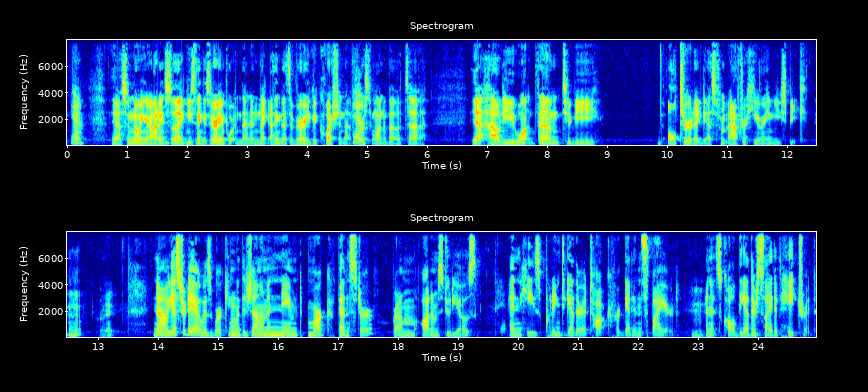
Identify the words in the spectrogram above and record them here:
Mm-hmm. Yeah. But, yeah. So knowing your audience, so like you think is very important then, and like I think that's a very good question. That Yeah. first one about, uh, yeah, how do you want them to be altered? I guess from after hearing you speak, Mm-hmm. right? Now, yesterday I was working with a gentleman named Mark Fenster from Autumn Studios, and he's putting together a talk for Get Inspired, hmm. and it's called The Other Side of Hatred.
